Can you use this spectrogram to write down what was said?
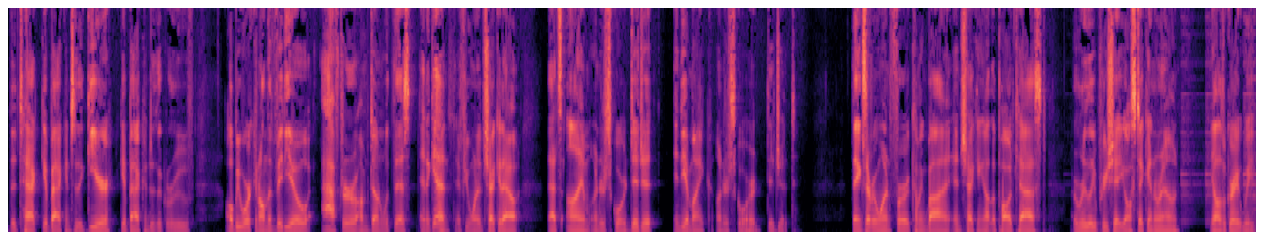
the tech, get back into the gear, get back into the groove. I'll be working on the video after I'm done with this. And again, if you want to check it out, that's I'm underscore digit, India Mike underscore digit. Thanks everyone for coming by and checking out the podcast. I really appreciate y'all sticking around. Y'all have a great week.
